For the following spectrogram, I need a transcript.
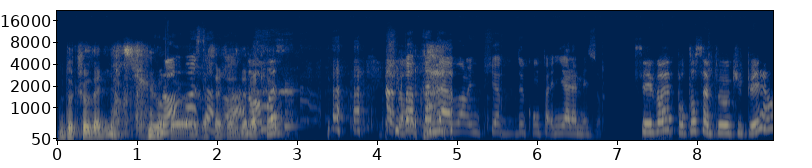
D'autres choses à dire sur non, la sagesse de la non, je suis pas prête à avoir une pieuvre de compagnie à la maison. C'est vrai, pourtant ça peut occuper hein,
